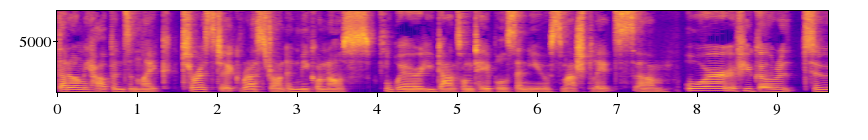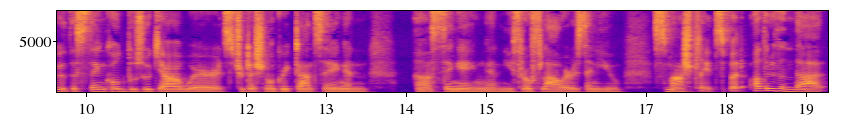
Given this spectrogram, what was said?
That only happens in like touristic restaurant in Mykonos where you dance on tables and you smash plates. Um, or if you go to this thing called bouzoukia where it's traditional Greek dancing and uh, singing and you throw flowers and you smash plates. But other than that,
